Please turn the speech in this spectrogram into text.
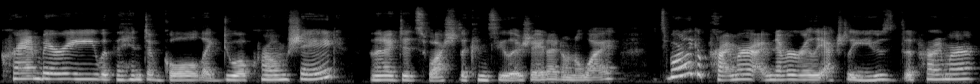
cranberry with a hint of gold, like duochrome shade. And then I did swatch the concealer shade. I don't know why. It's more like a primer. I've never really actually used the primer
